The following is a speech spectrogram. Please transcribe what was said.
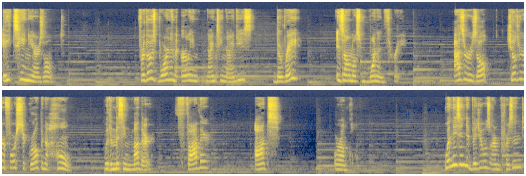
18 years old. For those born in the early 1990s, the rate is almost one in three. As a result, children are forced to grow up in a home with a missing mother, father, aunt, or uncle. When these individuals are imprisoned,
